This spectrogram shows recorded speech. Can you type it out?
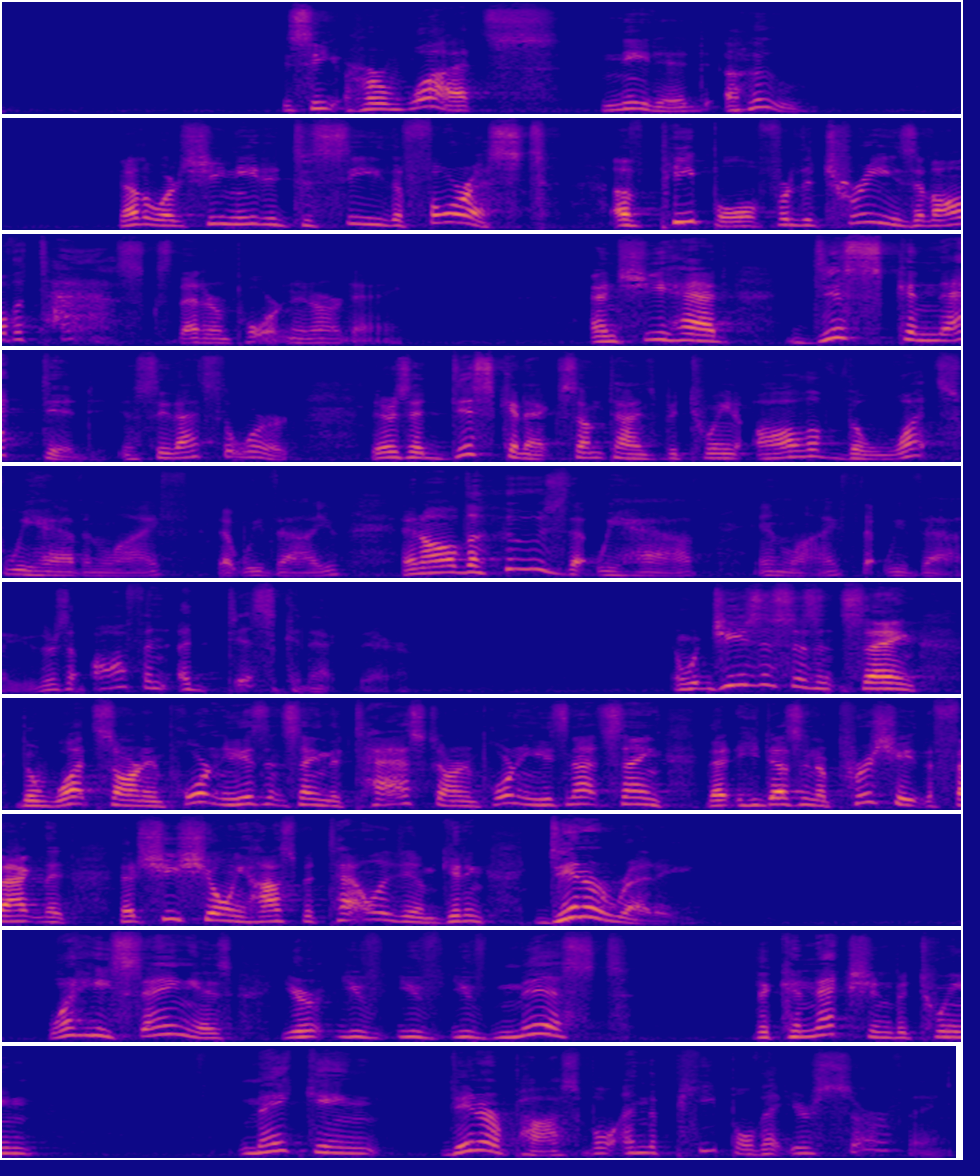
You see, her what's needed a who. In other words, she needed to see the forest of people for the trees of all the tasks that are important in our day. And she had disconnected. You see, that's the word. There's a disconnect sometimes between all of the what's we have in life that we value and all the who's that we have in life that we value. There's often a disconnect there. And what Jesus isn't saying the what's aren't important. He isn't saying the tasks aren't important. He's not saying that he doesn't appreciate the fact that, that she's showing hospitality to him, getting dinner ready. What he's saying is you you've, you've, you've missed the connection between making dinner possible and the people that you're serving.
